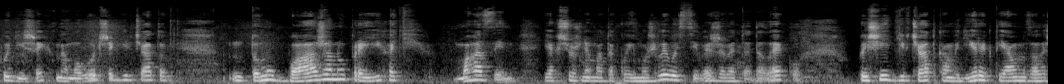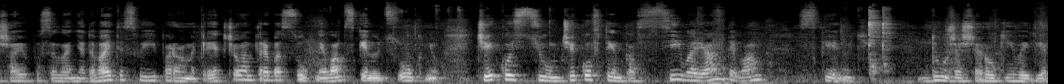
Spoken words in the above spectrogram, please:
худіших, на молодших дівчаток. Ну, Тому бажано приїхати в магазин. Якщо ж нема такої можливості, ви живете далеко. Пишіть дівчаткам в Дірект, я вам залишаю посилання. Давайте свої параметри. Якщо вам треба сукня, вам скинуть сукню, чи костюм, чи ковтинка. Всі варіанти вам скинуть. Дуже широкий вибір.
